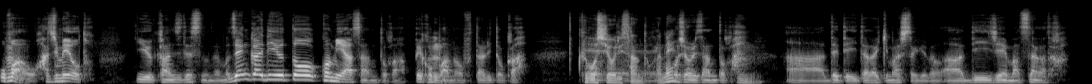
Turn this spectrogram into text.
オファーを始めようという感じですので、まあ、前回で言うと小宮さんとかぺこぱのお二人とか、久保しおりさんとかね。えー久保しおりさんとか、うん。あー出ていただきましたけどあー DJ 松永とか。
